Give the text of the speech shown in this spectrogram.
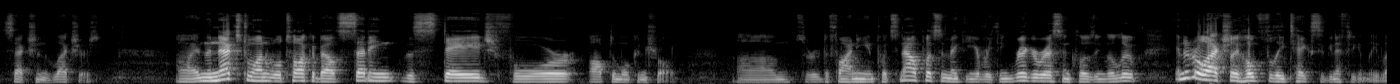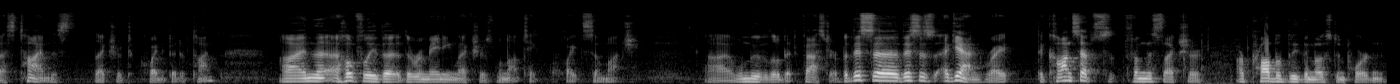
section of lectures. Uh, in the next one, we'll talk about setting the stage for optimal control. Um, sort of defining inputs and outputs and making everything rigorous and closing the loop. And it'll actually hopefully take significantly less time. This lecture took quite a bit of time. Uh, and the, hopefully the, the remaining lectures will not take quite so much. Uh, we'll move a little bit faster. But this, uh, this is, again, right, the concepts from this lecture are probably the most important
